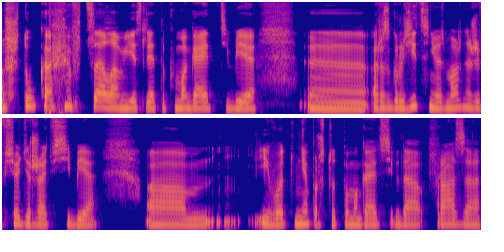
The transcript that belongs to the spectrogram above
штука в целом, если это помогает тебе э, разгрузиться, невозможно же все держать в себе. Э, и вот мне просто тут помогает всегда фраза,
